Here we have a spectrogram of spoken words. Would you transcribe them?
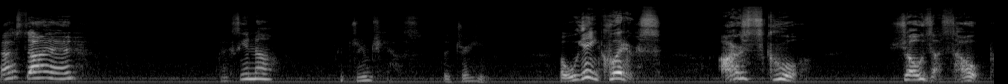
just saying. Next thing you know, the dream treehouse, the dream. But we ain't quitters. Our school shows us hope.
